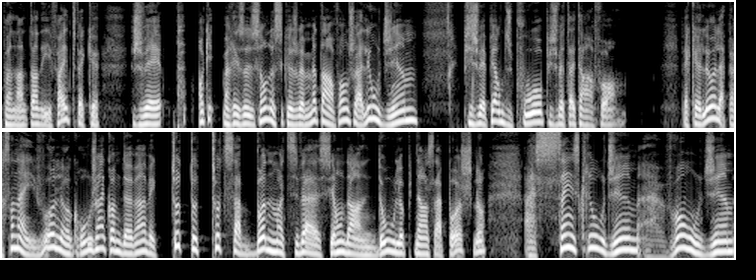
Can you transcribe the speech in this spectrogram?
pendant le temps des fêtes. Fait que je vais. OK, ma résolution, c'est que je vais me mettre en forme, je vais aller au gym, puis je vais perdre du poids, puis je vais être en forme. Fait que là, la personne, elle y va, là, gros gens comme devant, avec toute, toute, toute sa bonne motivation dans le dos, là, puis dans sa poche, là. Elle s'inscrit au gym, elle va au gym,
